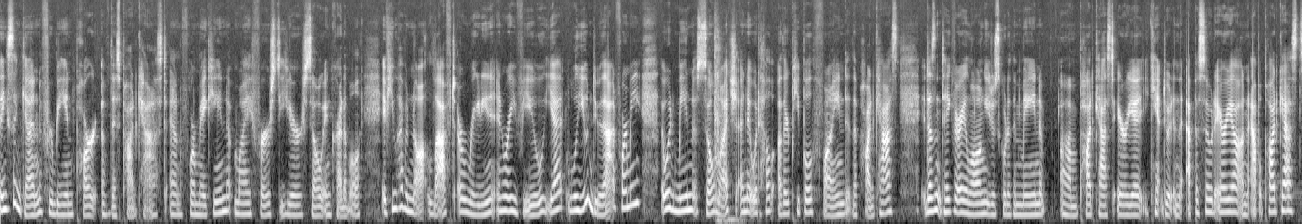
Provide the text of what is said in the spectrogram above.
Thanks again for being part of this podcast and for making my first year so incredible. If you have not left a rating and review yet, will you do that for me? It would mean so much and it would help other people find the podcast. It doesn't take very long. You just go to the main um, podcast area. You can't do it in the episode area on Apple Podcasts,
